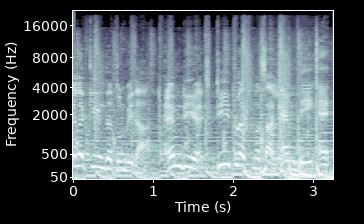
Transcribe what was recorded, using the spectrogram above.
ಏಲಕ್ಕಿಯಿಂದ ತುಂಬಿದ ಎಂ ಡಿ ಪ್ಲಸ್ ಮಸಾಲೆ. M D H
